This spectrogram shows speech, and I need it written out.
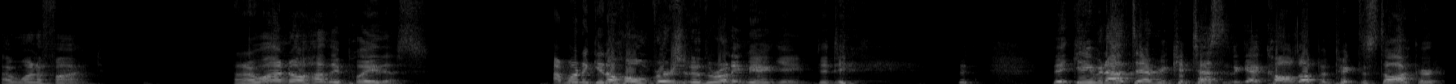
I want to find, and I want to know how they play this. I want to get a home version of the Running Man game. Did you? they gave it out to every contestant that got called up and picked a stalker.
